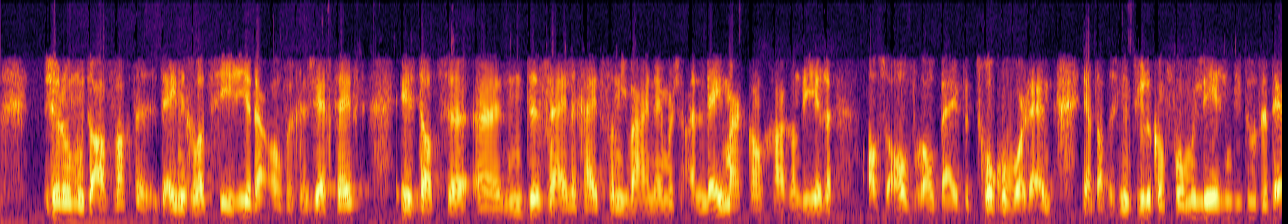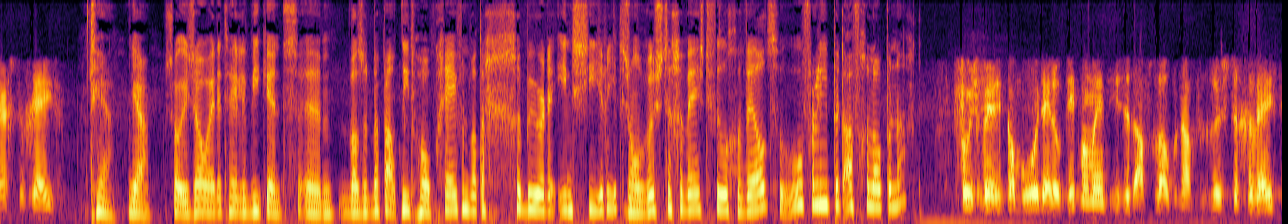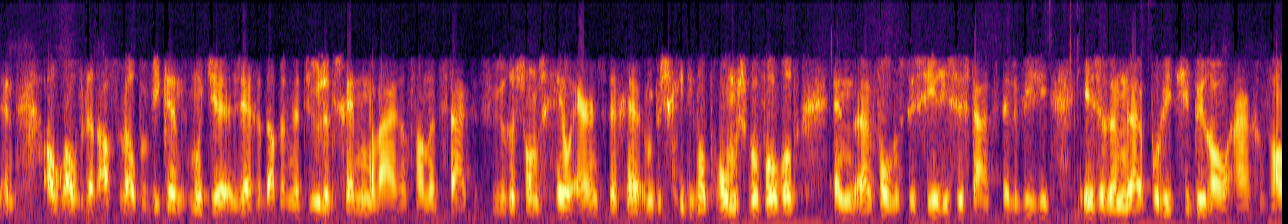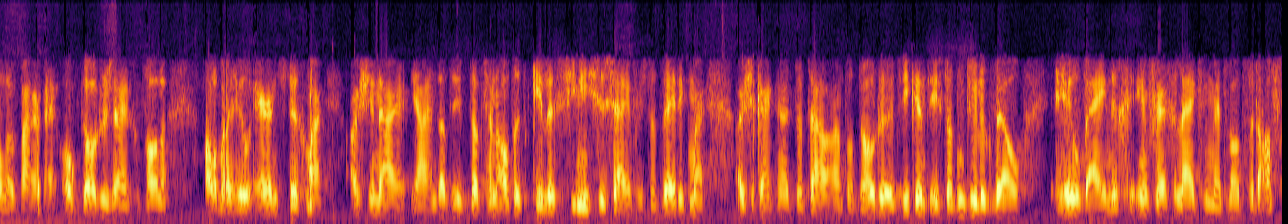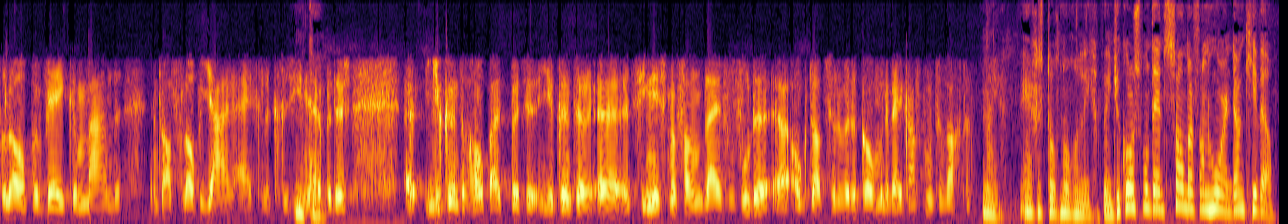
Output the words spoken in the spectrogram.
zullen we moeten afwachten. Het enige wat Syrië daarover gezegd heeft... is dat ze uh, de veiligheid van die waarnemers alleen maar kan garanderen... als ze overal bij betrokken worden. En ja, dat is natuurlijk een formulering die doet het ergste vrezen. Tja, ja, sowieso. Hè. Dit hele weekend uh, was het bepaald niet hoopgevend wat er gebeurde in Syrië. Het is onrustig geweest, veel geweld. Hoe verliep het afgelopen nacht? Voor zover ik kan beoordelen op dit moment is het afgelopen nacht rustig geweest. En ook over dat afgelopen weekend moet je zeggen dat er natuurlijk schendingen waren van het staakt het vuren. Soms heel ernstig, hè? een beschieting op Homs bijvoorbeeld. En uh, volgens de Syrische staatstelevisie is er een uh, politiebureau aangevallen waarbij ook doden zijn gevallen allemaal heel ernstig. Maar als je naar, ja, en dat, is, dat zijn altijd kille, cynische cijfers, dat weet ik. Maar als je kijkt naar het totaal aantal doden het weekend, is dat natuurlijk wel heel weinig in vergelijking met wat we de afgelopen weken, maanden en het afgelopen jaar eigenlijk gezien hebben. Dus uh, je kunt er hoop uitputten, je kunt er uh, het cynisme van blijven voeden. Uh, ook dat zullen we de komende week af moeten wachten. Nou ja, ergens toch nog een lichtpuntje. Correspondent Sander van Hoorn, dank je wel.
